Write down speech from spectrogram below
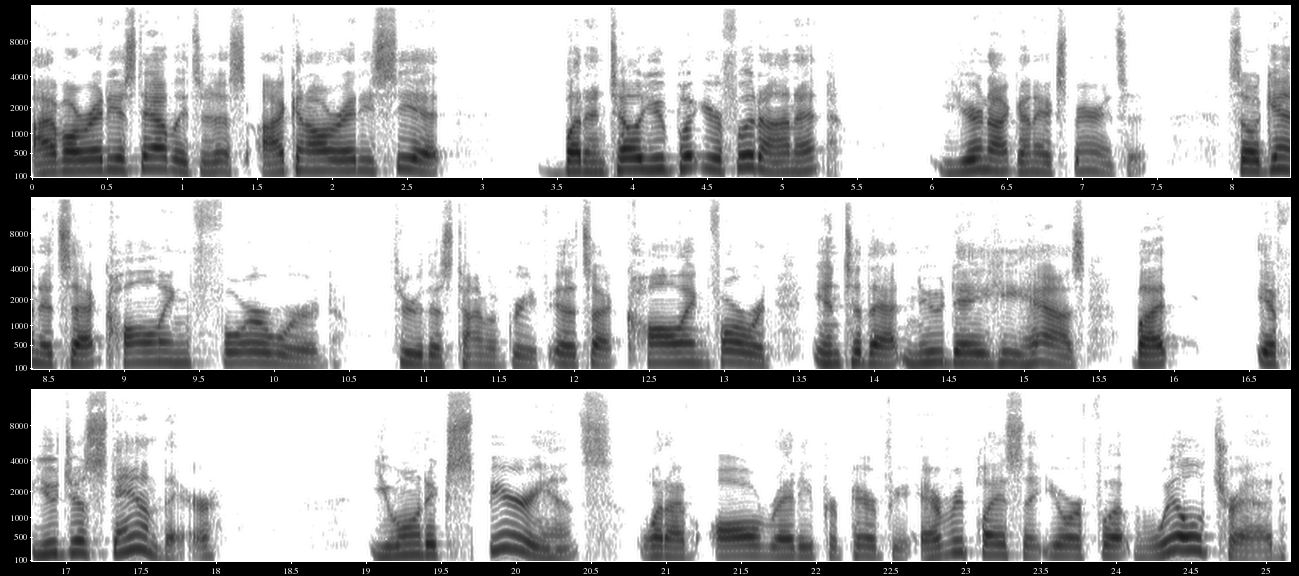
I've already established this. I can already see it. But until you put your foot on it, you're not going to experience it. So again, it's that calling forward through this time of grief. It's that calling forward into that new day he has. But if you just stand there, you won't experience what I've already prepared for you. Every place that your foot will tread,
